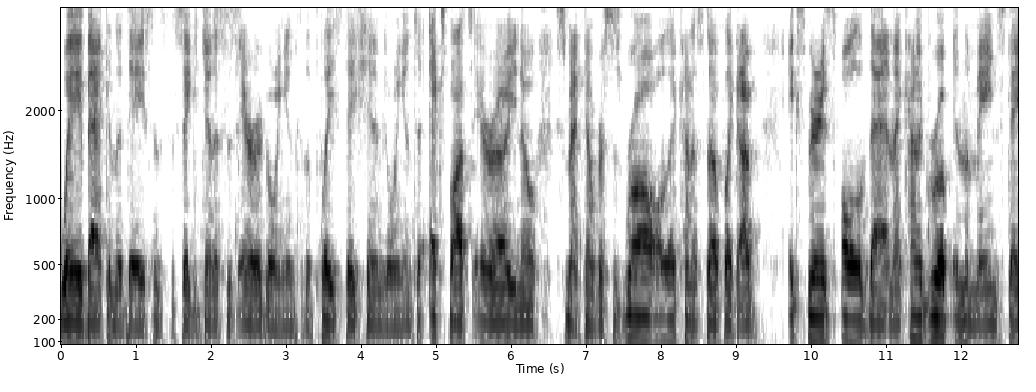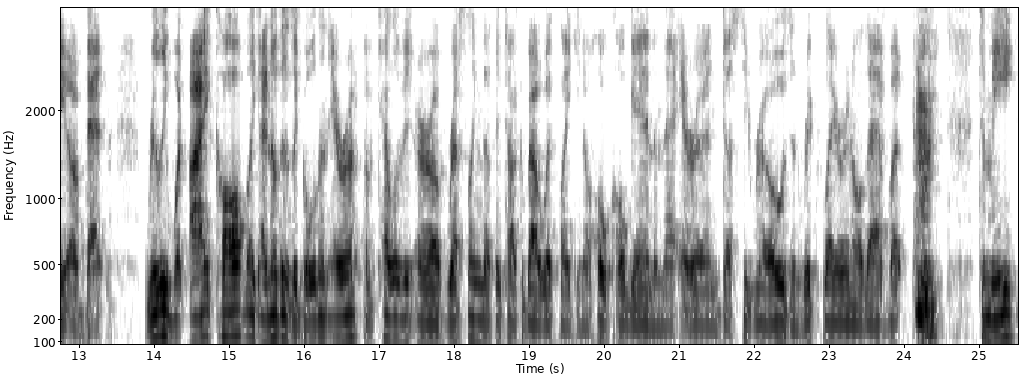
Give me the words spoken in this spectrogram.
way back in the day since the Sega Genesis era, going into the PlayStation, going into Xbox era, you know, SmackDown versus Raw, all that kind of stuff. Like I've experienced all of that, and I kind of grew up in the mainstay of that. Really, what I call like I know there's a golden era of television or of wrestling that they talk about with like you know Hulk Hogan and that era and Dusty Rhodes and Ric Flair and all that, but to me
